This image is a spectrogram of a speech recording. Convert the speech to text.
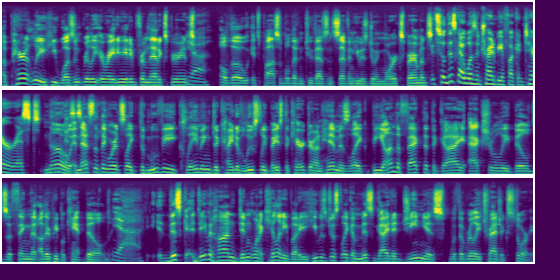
apparently he wasn't really irradiated from that experience. Yeah. Although it's possible that in 2007 he was doing more experiments. So this guy wasn't trying to be a fucking terrorist. No, and that's the thing where it's like the movie claiming to kind of loosely base the character on him is like beyond the fact that the guy actually builds a thing that other people can't build. Yeah. This guy, David Hahn didn't want to kill anybody. He was just like a misguided genius with a really tragic story.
